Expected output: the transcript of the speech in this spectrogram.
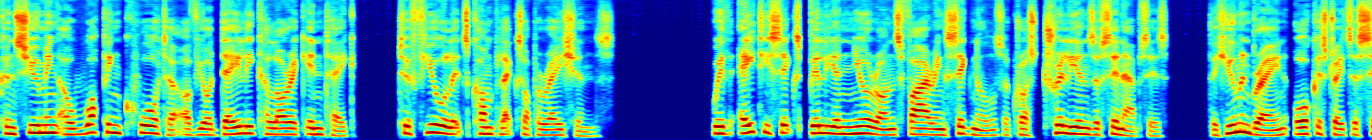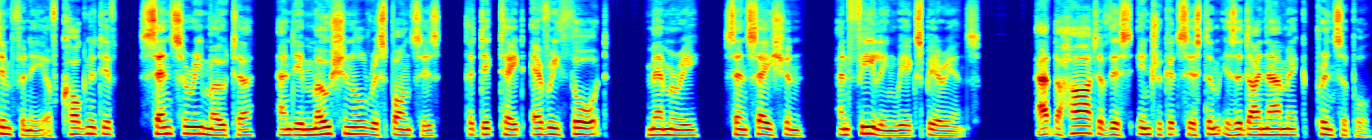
consuming a whopping quarter of your daily caloric intake to fuel its complex operations. With 86 billion neurons firing signals across trillions of synapses, the human brain orchestrates a symphony of cognitive, sensory motor, and emotional responses that dictate every thought, memory, sensation, and feeling we experience. At the heart of this intricate system is a dynamic principle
